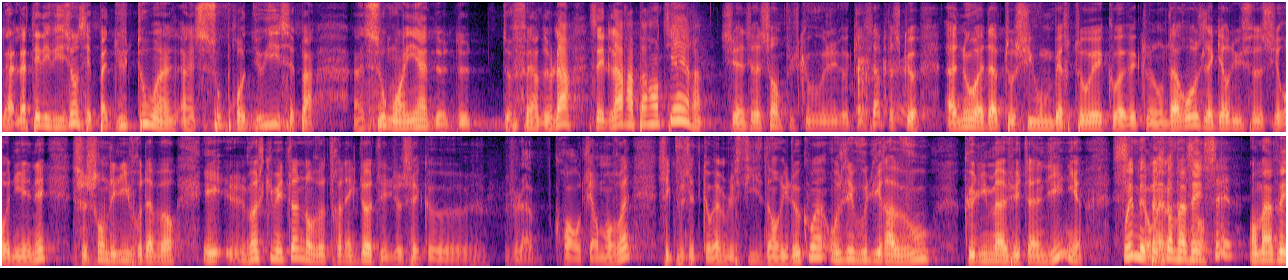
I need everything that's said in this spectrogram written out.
La, la télévision, c'est pas du tout un, un sous-produit, c'est pas un sous-moyen de, de- de faire de l'art, c'est de l'art à part entière. C'est intéressant en plus que vous évoquiez ça, parce que Hano adapte aussi Umberto Eco avec Le nom de la rose, La guerre du feu, c'est Ronnie Aîné. Ce sont des livres d'abord. Et euh, moi, ce qui m'étonne dans votre anecdote, et Dieu sait que je la crois entièrement vraie, c'est que vous êtes quand même le fils d'Henri Decoing. Osez-vous dire à vous que l'image est indigne? Oui, mais parce qu'on m'avait, on m'avait,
